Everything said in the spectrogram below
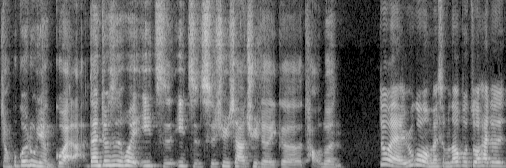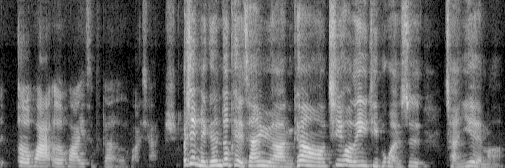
讲不归路也很怪啦，但就是会一直一直持续下去的一个讨论。对，如果我们什么都不做，它就是恶化恶化，一直不断恶化下去。而且每个人都可以参与啊！你看哦，气候的议题，不管是产业嘛，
